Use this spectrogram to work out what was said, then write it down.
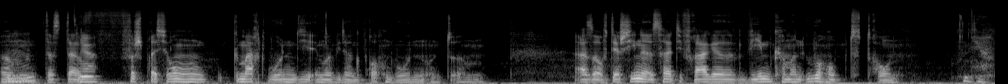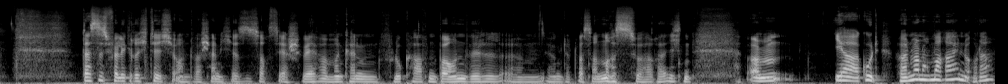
ähm, mhm. dass da ja. Versprechungen gemacht wurden, die immer wieder gebrochen wurden. Und ähm, also auf der Schiene ist halt die Frage, wem kann man überhaupt trauen? Ja. Das ist völlig richtig und wahrscheinlich ist es auch sehr schwer, wenn man keinen Flughafen bauen will, ähm, irgendetwas anderes zu erreichen. Ähm, ja, gut, hören wir noch mal rein, oder?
